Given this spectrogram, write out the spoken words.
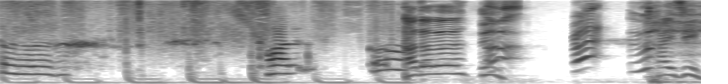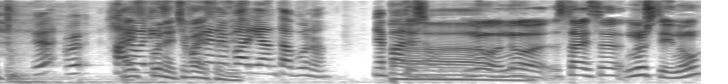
Uh, fal... A, da, da, da. Hai zi. Hai, Hai, Olix, spune, ce vrei să spune-ne zici? varianta bună. Ne pare Deci, rău. nu, nu, stai să... Nu știi, nu?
